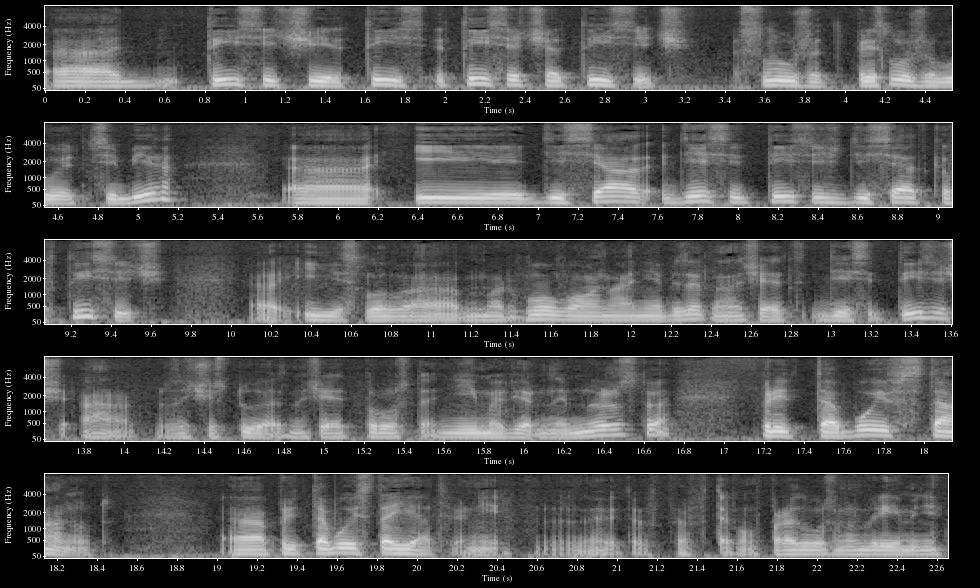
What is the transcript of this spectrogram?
э, тысячи, тыс, тысяча тысяч служат, прислуживают тебе, э, и десять тысяч десятков тысяч Э, и слово «рвово» она не обязательно означает 10 тысяч, а зачастую означает просто неимоверное множество, пред тобой встанут, э, пред тобой стоят, вернее, это в, в таком в продолженном времени,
